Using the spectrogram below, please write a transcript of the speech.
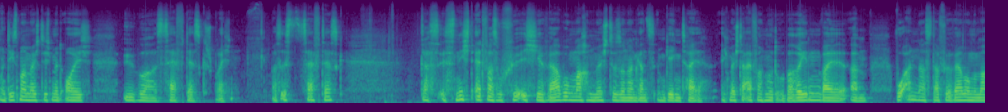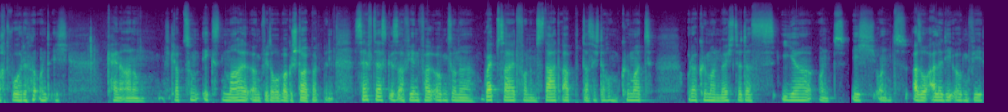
Und diesmal möchte ich mit euch über Safdesk sprechen. Was ist Safdesk? Das ist nicht etwas, wofür ich hier Werbung machen möchte, sondern ganz im Gegenteil. Ich möchte einfach nur darüber reden, weil ähm, woanders dafür Werbung gemacht wurde und ich, keine Ahnung, ich glaube zum x-ten Mal irgendwie darüber gestolpert bin. Safdesk ist auf jeden Fall irgendeine so Website von einem Startup, das sich darum kümmert oder kümmern möchte, dass ihr und ich und also alle, die irgendwie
